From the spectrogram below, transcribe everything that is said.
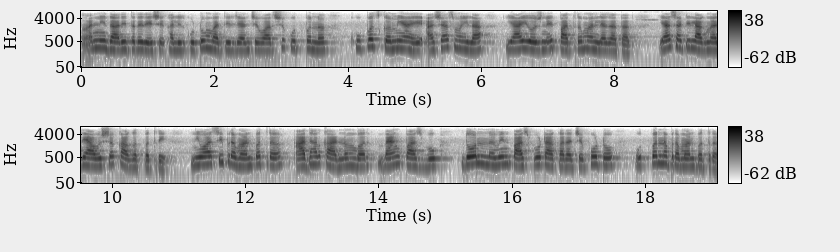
आणि दारिद्र्य रेषेखालील कुटुंबातील ज्यांचे वार्षिक उत्पन्न खूपच कमी आहे अशाच महिला या योजनेत पात्र मानल्या जातात. यासाठी लागणारी आवश्यक कागदपत्रे निवासी प्रमाणपत्र Aadhaar card number bank passbook दोन नवीन पासपोर्ट आकाराचे फोटो उत्पन्न प्रमाणपत्र.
